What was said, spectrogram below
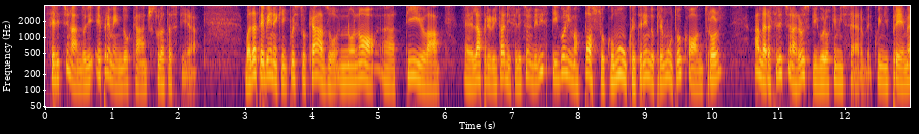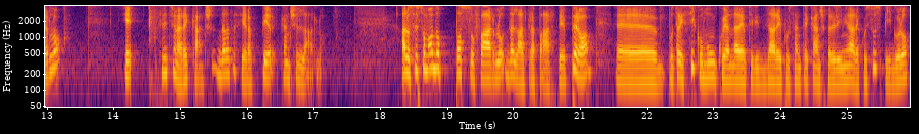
selezionandoli e premendo Canch sulla tastiera. Badate bene che in questo caso non ho attiva eh, la priorità di selezione degli spigoli, ma posso comunque, tenendo premuto CTRL, andare a selezionare lo spigolo che mi serve. Quindi premerlo selezionare Catch dalla tastiera per cancellarlo. Allo stesso modo posso farlo dall'altra parte, però eh, potrei sì comunque andare a utilizzare il pulsante Canch per eliminare questo spigolo,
